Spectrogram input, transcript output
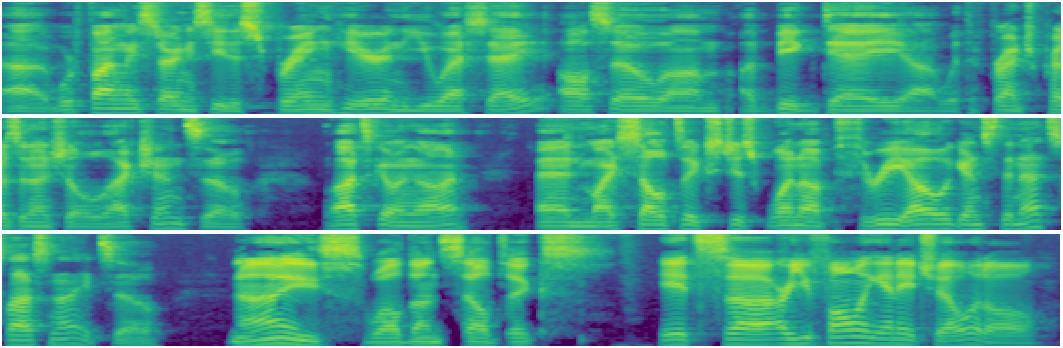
uh, we're finally starting to see the spring here in the USA. Also, um, a big day uh, with the French presidential election. So lots going on. And my Celtics just went up 3 0 against the Nets last night. So Nice. Well done, Celtics. It's uh, are you following NHL at all?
